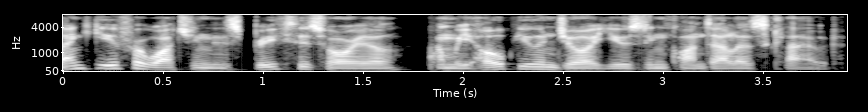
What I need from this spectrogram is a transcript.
Thank you for watching this brief tutorial, and we hope you enjoy using Quandela's cloud.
